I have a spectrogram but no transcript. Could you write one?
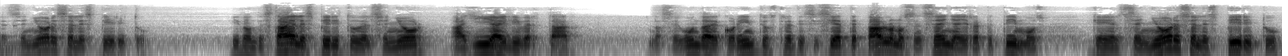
El Señor es el Espíritu, y donde está el Espíritu del Señor, allí hay libertad. En la segunda de Corintios 3:17, Pablo nos enseña y repetimos que el Señor es el Espíritu,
